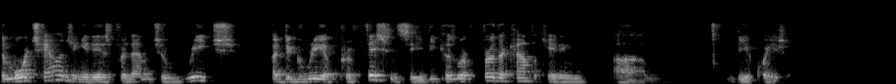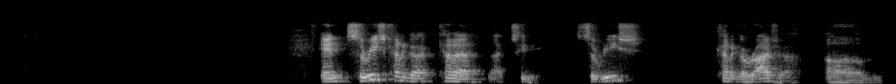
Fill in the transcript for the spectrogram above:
the more challenging it is for them to reach a degree of proficiency because we're further complicating um, the equation. And Suresh kind of, me, Suresh Canagarajah um,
